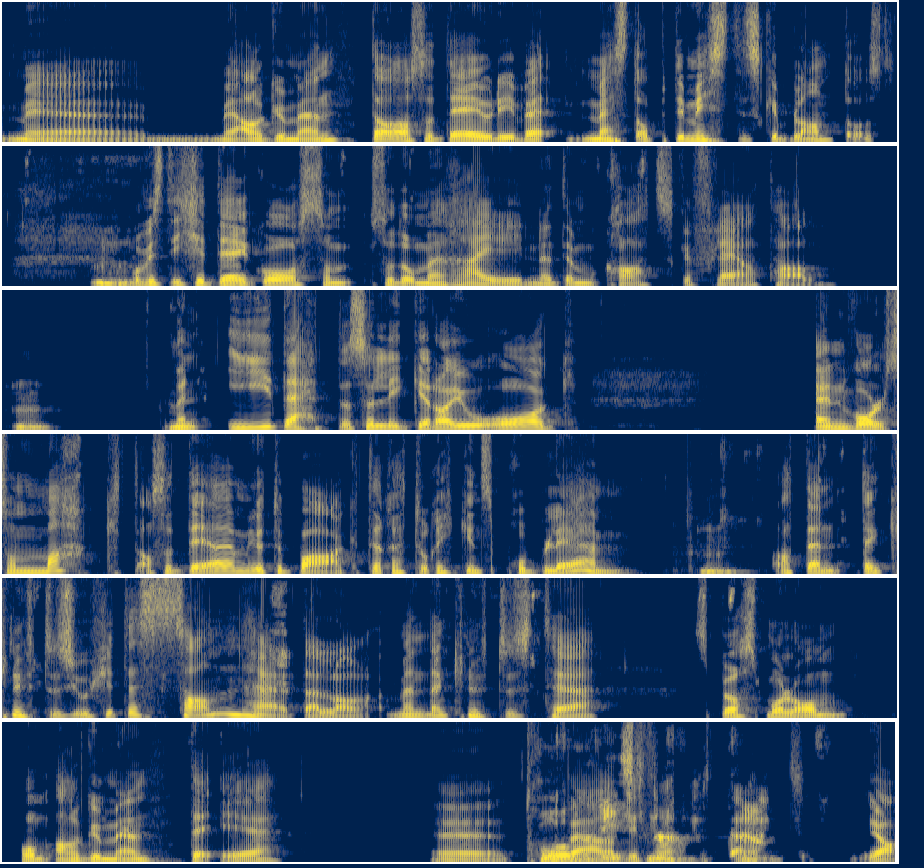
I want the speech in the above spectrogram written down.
med, med argumenter. altså Det er jo de mest optimistiske blant oss. Og hvis ikke det går, så, så da med rene demokratiske flertall. Mm. Men i dette så ligger det jo òg en voldsom makt. altså Der er vi jo tilbake til retorikkens problem. Mm. At den, den knyttes jo ikke til sannhet, eller, men den knyttes til spørsmål om, om argumentet er eh, troverdig for et ja,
